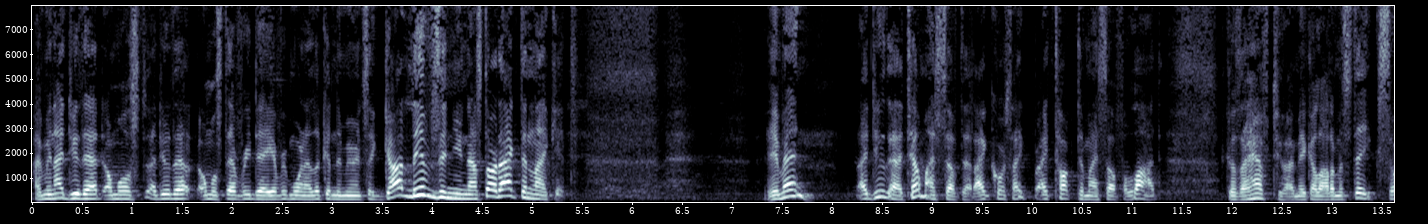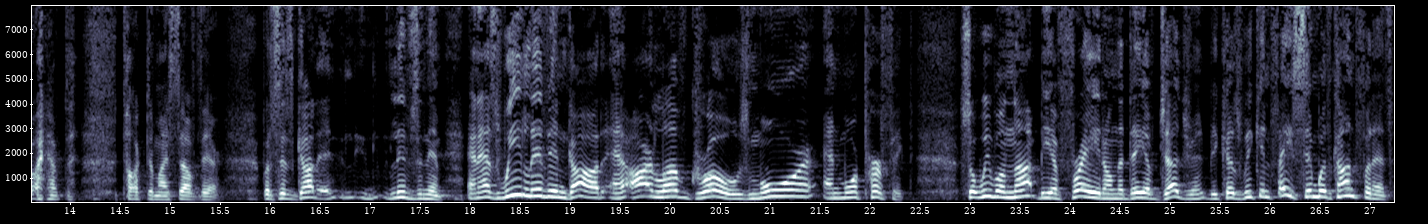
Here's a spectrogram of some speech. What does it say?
I mean, I do that almost, I do that almost every day, every morning. I look in the mirror and say, God lives in you. Now start acting like it. Amen. I do that. I tell myself that. I, of course, I, I talk to myself a lot because I have to. I make a lot of mistakes, so I have to talk to myself there. But it says God eh, lives in them. And as we live in God, our love grows more and more perfect. So we will not be afraid on the day of judgment because we can face Him with confidence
